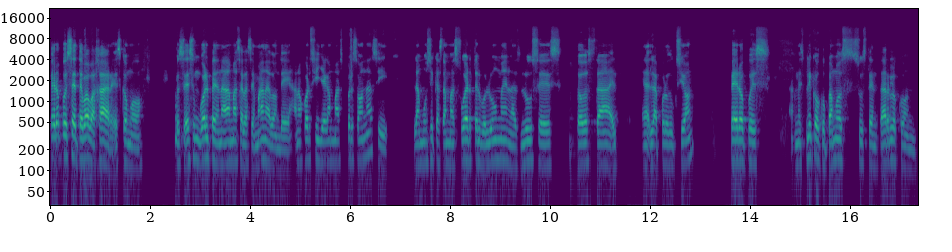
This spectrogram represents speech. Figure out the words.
Pero pues se te va a bajar. Es como, pues es un golpe nada más a la semana donde a lo mejor sí llegan más personas y la música está más fuerte, el volumen, las luces, todo está, eh, la producción. Pero pues, me explico, ocupamos sustentarlo con,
